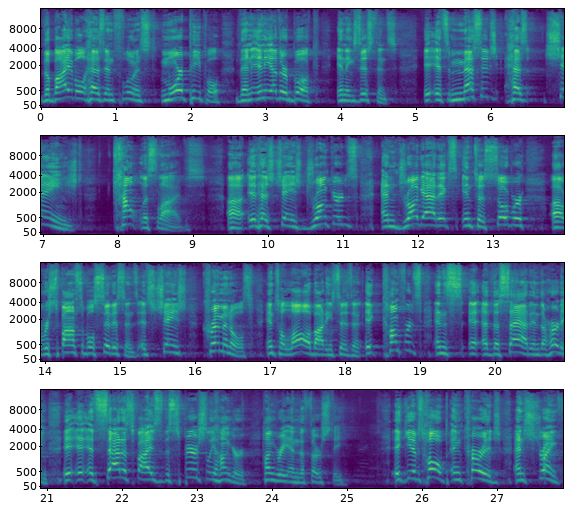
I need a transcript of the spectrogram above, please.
The Bible has influenced more people than any other book in existence. Its message has changed countless lives. Uh, it has changed drunkards and drug addicts into sober, uh, responsible citizens. It's changed criminals into law abiding citizens. It comforts and uh, the sad and the hurting. It, it, it satisfies the spiritually hunger, hungry and the thirsty. It gives hope and courage and strength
